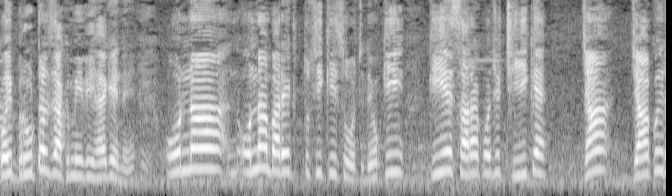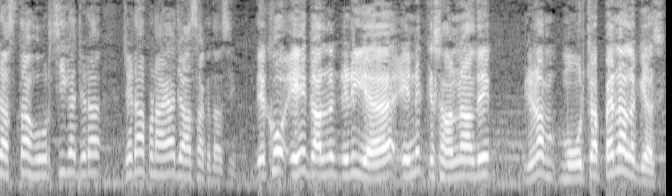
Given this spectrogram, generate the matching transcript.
ਕੋਈ ਬਰੂਟਲ ਜ਼ਖਮੀ ਵੀ ਹੈਗੇ ਨੇ। ਉਹਨਾਂ ਉਹਨਾਂ ਬਾਰੇ ਤੁਸੀਂ ਕੀ ਸੋਚਦੇ ਹੋ? ਕਿ ਕੀ ਇਹ ਸਾਰਾ ਕੁਝ ਠੀਕ ਹੈ? ਜਾਂ ਜਾਂ ਕੋਈ ਰਸਤਾ ਹੋਰ ਸੀਗਾ ਜਿਹੜਾ ਜਿਹੜਾ ਅਪਣਾਇਆ ਜਾ ਸਕਦਾ ਸੀ? ਦੇਖੋ ਇਹ ਗੱਲ ਜਿਹੜੀ ਹੈ ਇਹਨੇ ਕਿਸਾਨਾਂ ਦੇ ਜਿਹੜਾ ਮੋਰਚਾ ਪਹਿਲਾਂ ਲੱਗਿਆ ਸੀ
